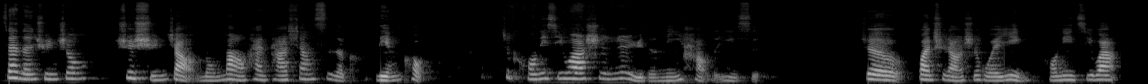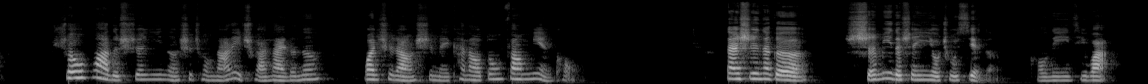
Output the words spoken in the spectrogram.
在人群中去寻找容貌和他相似的脸孔。这个“高尼基哇”是日语的“你好”的意思。这万次郎是回应“高尼基哇”，说话的声音呢是从哪里传来的呢？万次郎是没看到东方面孔，但是那个神秘的声音又出现了。口尼伊基哇，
